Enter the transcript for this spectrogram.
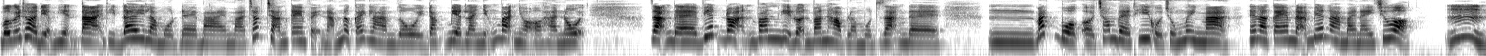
Với cái thời điểm hiện tại thì đây là một đề bài mà chắc chắn các em phải nắm được cách làm rồi Đặc biệt là những bạn nhỏ ở Hà Nội. Dạng đề viết đoạn văn nghị luận văn học là một dạng đề um, bắt buộc ở trong đề thi của chúng mình mà Nên là các em đã biết làm bài này chưa? Ừ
